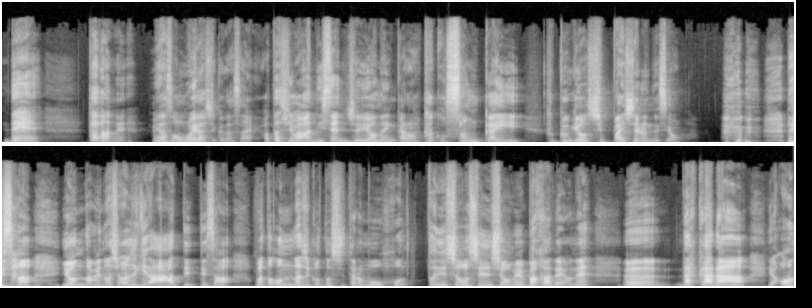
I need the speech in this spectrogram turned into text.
で、ただね、皆さん思い出してください。私は2014年から過去3回副業失敗してるんですよ。でさ、4度目の正直だって言ってさ、また同じことしてたらもう本当に正真正銘バカだよね。うん。だから、いや、同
